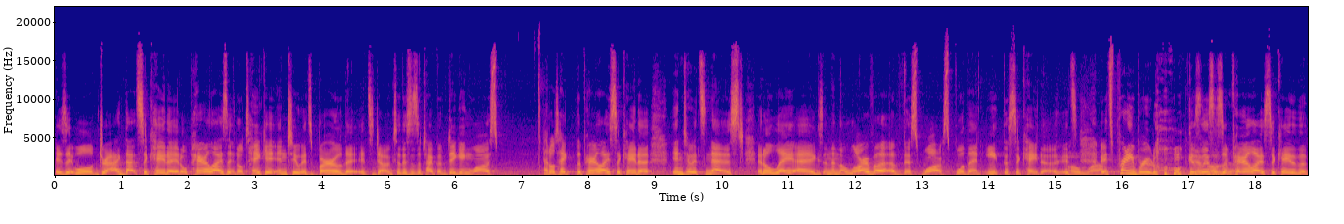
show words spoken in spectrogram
is it will drag that cicada, it'll paralyze it, it'll take it into its burrow that it's dug. So this is a type of digging wasp. It'll take the paralyzed cicada into its nest, it'll lay eggs, and then the larva of this wasp will then eat the cicada. It's, Oh, wow. it's pretty brutal because Yeah, this oh, is a yeah. paralyzed cicada that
